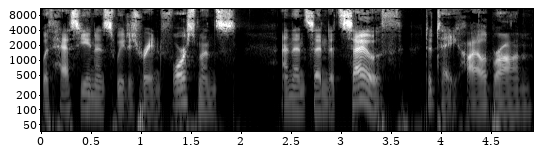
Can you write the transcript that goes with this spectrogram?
with Hessian and Swedish reinforcements, and then send it south to take Heilbronn.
